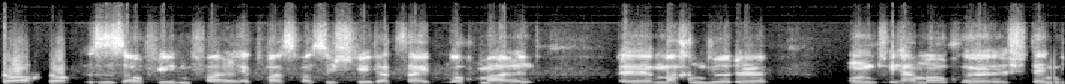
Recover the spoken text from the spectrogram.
Doch, doch, das ist auf jeden Fall etwas, was ich jederzeit nochmal äh, machen würde. Und wir haben auch äh, ständig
